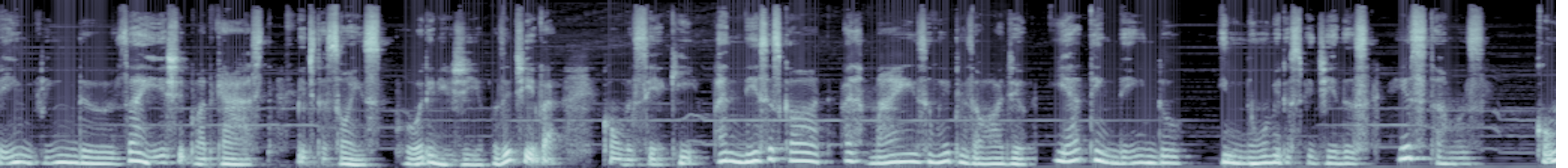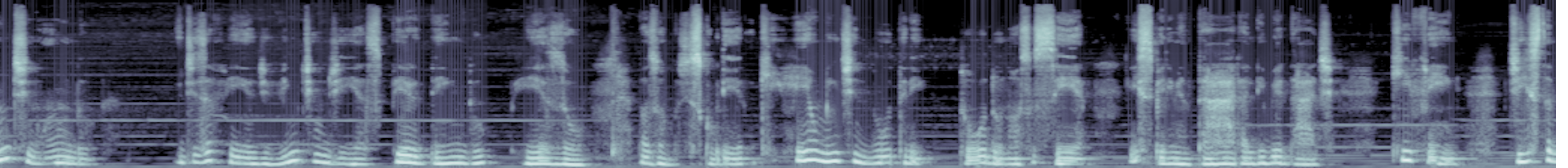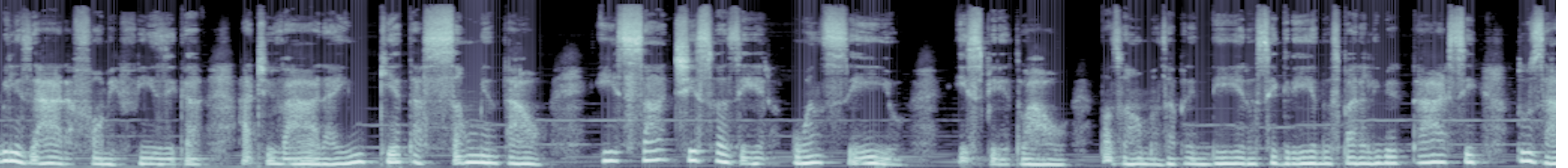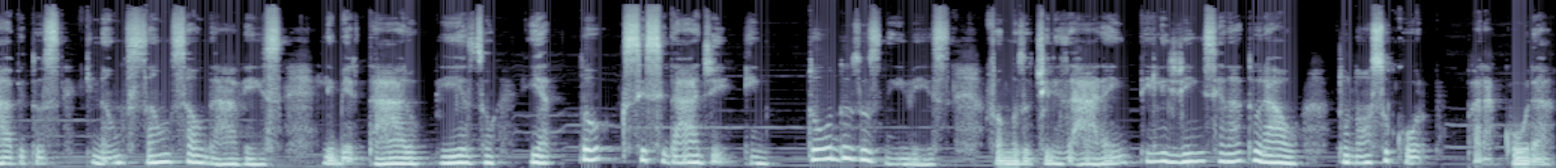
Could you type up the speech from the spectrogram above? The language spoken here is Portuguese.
Bem-vindos a este podcast Meditações por Energia Positiva. Com você aqui, Vanessa Scott, para mais um episódio e atendendo inúmeros pedidos, estamos continuando o desafio de 21 dias perdendo peso. Nós vamos descobrir o que realmente nutre todo o nosso ser, experimentar a liberdade que vem de estabilizar a fome física, ativar a inquietação mental e satisfazer o anseio espiritual. Nós vamos aprender os segredos para libertar-se dos hábitos que não são saudáveis, libertar o peso e a toxicidade em todos os níveis. Vamos utilizar a inteligência natural do nosso corpo para a cura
